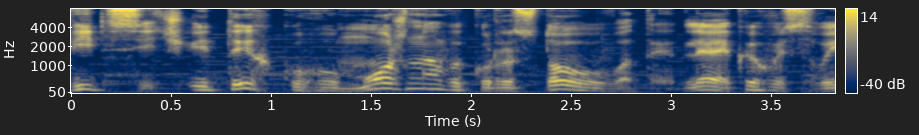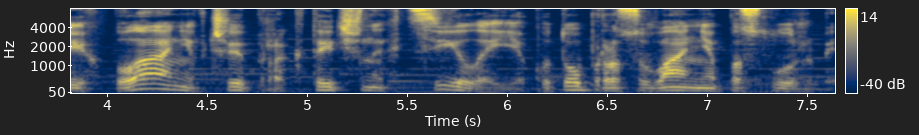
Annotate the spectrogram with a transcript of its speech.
відсіч, і тих, кого можна використовувати для якихось своїх планів чи практичних цілей, як ото просування по службі.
